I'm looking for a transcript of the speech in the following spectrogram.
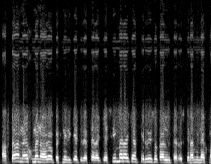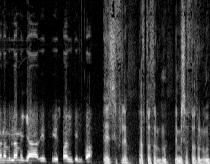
Αυτά να έχουμε ένα ωραίο παιχνίδι και τη Δευτέρα και σήμερα και να κερδίσει ο καλύτερος και να μην έχουμε να μιλάμε για διετησίες πάλι κλπ. Έτσι, φιλε. Αυτό θέλουμε. Εμείς αυτό θέλουμε.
